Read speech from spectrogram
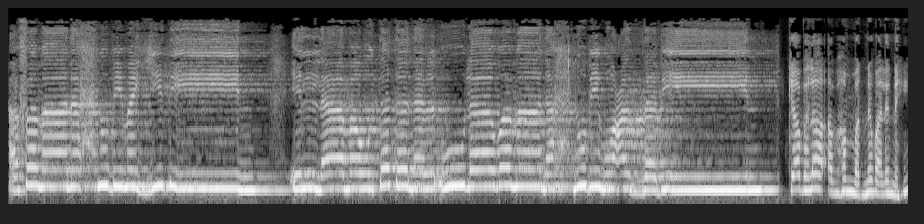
افما نحن بمیتین الا موتتنا الاولى وما نحن بمعذبین کیا بھلا اب ہم مرنے والے نہیں؟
